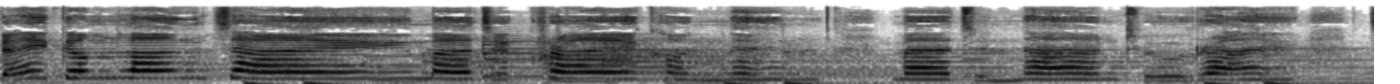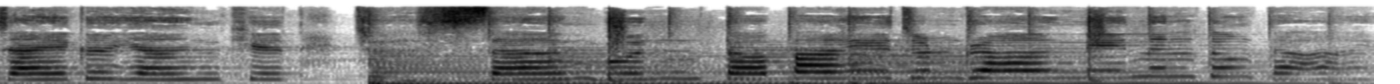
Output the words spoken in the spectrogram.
ได้กำลังใจ มาจากใครคนหนึ่งแม้จะนานเท่าไร ใจก็ยังคิด จะสร้างบุญต่อไปจนร่างนี้นั้นต้องตาย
